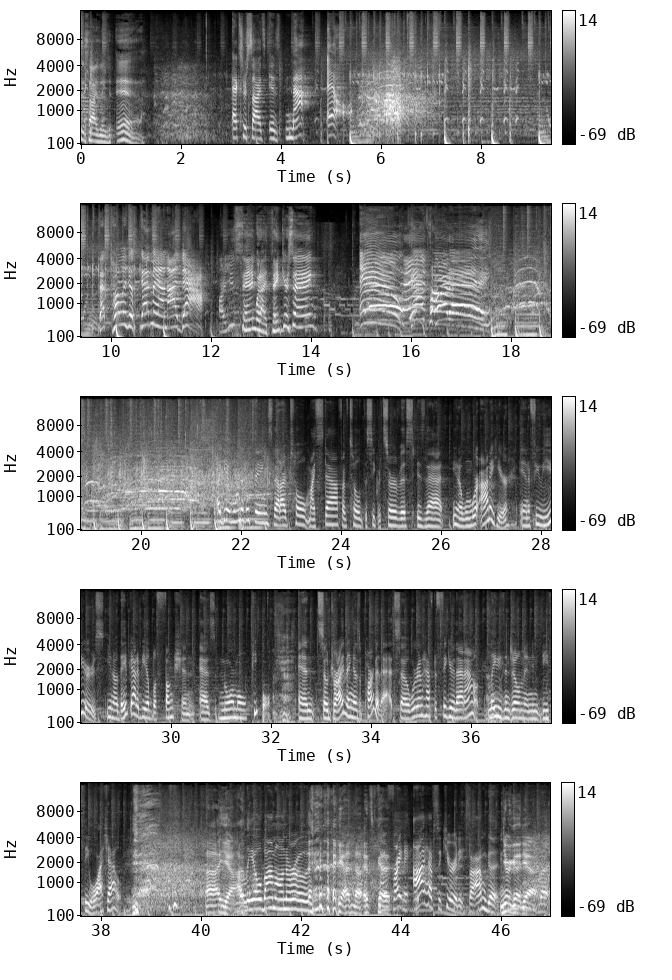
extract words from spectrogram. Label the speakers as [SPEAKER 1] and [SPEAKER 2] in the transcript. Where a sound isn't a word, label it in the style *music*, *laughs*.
[SPEAKER 1] exercise is eh.
[SPEAKER 2] Exercise is not L.
[SPEAKER 3] That's totally just got me an idea.
[SPEAKER 1] Are you saying what I think you're saying?
[SPEAKER 2] L. Again, one of the things that I've told my staff, I've told the Secret Service, is that, you know, when we're out of here in a few years, you know, they've got to be able to function as normal people.
[SPEAKER 1] Yeah.
[SPEAKER 2] And so driving is a part of that. So we're going to have to figure that out. Ladies and gentlemen in D.C., watch out. *laughs*
[SPEAKER 4] Uh, yeah.
[SPEAKER 2] Leo Obama on the road. *laughs*
[SPEAKER 4] yeah, no, it's
[SPEAKER 2] kind
[SPEAKER 4] good.
[SPEAKER 2] of frightening. I have security, so I'm good.
[SPEAKER 4] You're good, yeah.
[SPEAKER 2] But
